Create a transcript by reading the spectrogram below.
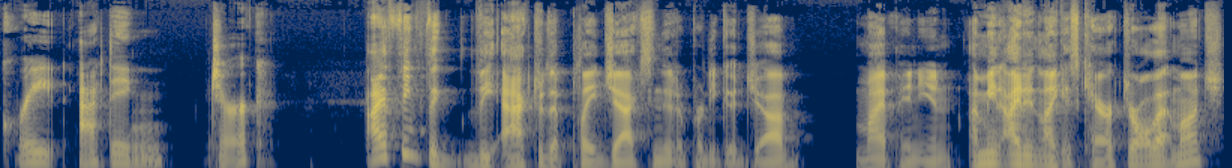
great acting jerk. I think the the actor that played Jackson did a pretty good job. My opinion. I mean, I didn't like his character all that much,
